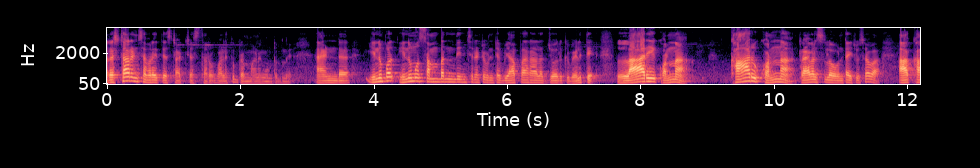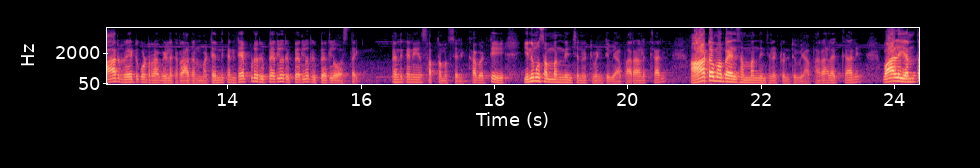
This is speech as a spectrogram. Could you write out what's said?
రెస్టారెంట్స్ ఎవరైతే స్టార్ట్ చేస్తారో వాళ్ళకి బ్రహ్మాండంగా ఉంటుంది. అండ్ ఇనుప ఇనుము సంబంధించినటువంటి వ్యాపారాల జోలికి వెళితే లారీ కొన్న కారు కొన్న ట్రావెల్స్లో ఉంటాయి చూసావా? ఆ కారు రేటు కూడా వీళ్ళకి రాదనమాట ఎందుకంటే ఎప్పుడు రిపేర్లు రిపేర్లు రిపేర్లు వస్తాయి. అందుకని సప్తమస్యని కాబట్టి ఇనుము సంబంధించినటువంటి వ్యాపారాలకు కానీ ఆటోమొబైల్ సంబంధించినటువంటి వ్యాపారాలకు కానీ వాళ్ళు ఎంత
